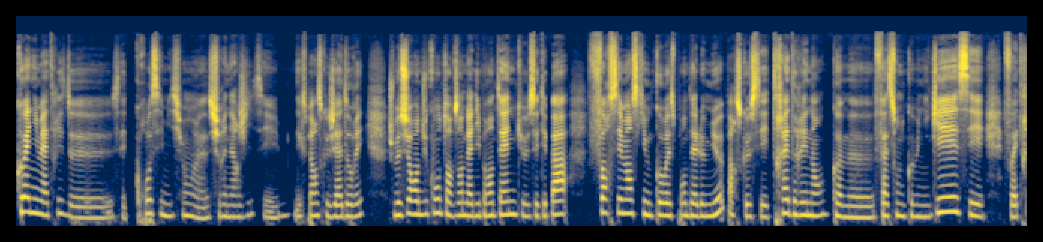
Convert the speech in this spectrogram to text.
co-animatrice de cette grosse émission sur Énergie. C'est une expérience que j'ai adorée. Je me suis rendue compte en faisant de la libre antenne que c'était pas forcément ce qui me correspondait le mieux parce que c'est très drainant comme euh, façon de communiquer. C'est faut être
